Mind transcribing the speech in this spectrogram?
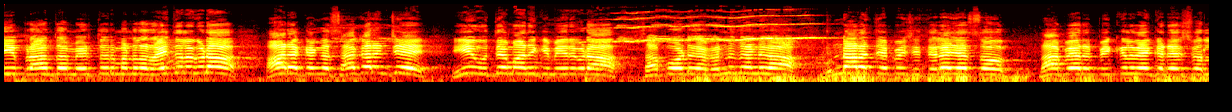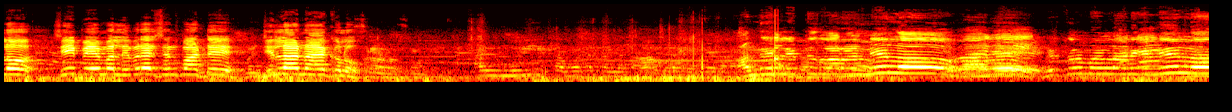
ఈ ప్రాంతం మెడుతూరు మండల రైతులు కూడా ఆ రకంగా సహకరించి ఈ ఉద్యమానికి మీరు కూడా సపోర్ట్గా వెన్నుదండుగా ఉండాలని చెప్పేసి తెలియజేస్తూ నా పేరు Pikkala Venkateswarlu CPIML liberation party జిల్లా నాయకులు. అందరి లిఫ్ట్ ద్వారా నీళ్ళు మండలానికి నీళ్ళు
